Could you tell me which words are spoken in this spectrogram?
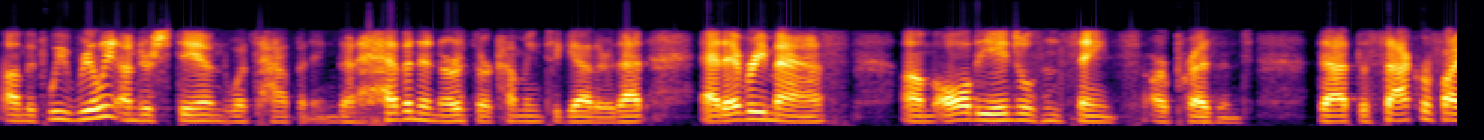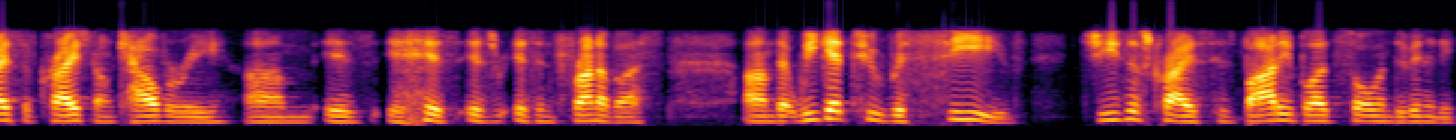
Um, if we really understand what's happening, that heaven and earth are coming together, that at every Mass, um, all the angels and saints are present, that the sacrifice of Christ on Calvary um, is, is, is, is in front of us, um, that we get to receive Jesus Christ, his body, blood, soul, and divinity.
